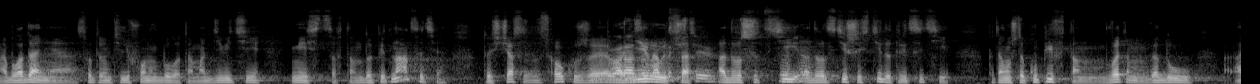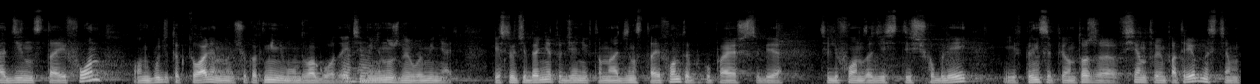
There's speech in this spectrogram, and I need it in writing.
обладание сотовым телефоном было там от 9 месяцев там, до 15, то сейчас этот срок уже Два варьируется почти? от, 20, от 26 до 30. Потому что купив там в этом году 11 iPhone, он будет актуален ну, еще как минимум два года, и тебе не нужно его менять. Если у тебя нет денег там, на 11 iPhone, ты покупаешь себе телефон за 10 тысяч рублей, и в принципе он тоже всем твоим потребностям,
